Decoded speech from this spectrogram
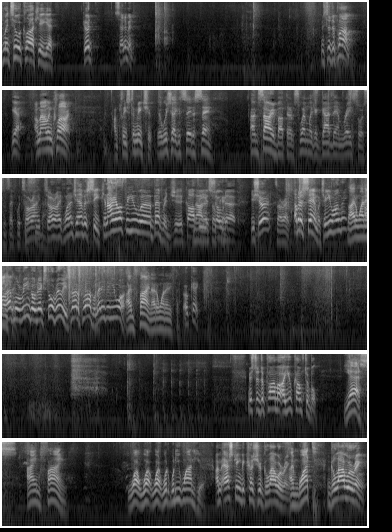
Is my two o'clock here yet? Good. Send him in. Mr. De Palma, Yeah. I'm Alan Klein. I'm pleased to meet you. I wish I could say the same. I'm sorry about that. I've sweating like a goddamn racehorse since I put It's this all right. It's all right. Why don't you have a seat? Can I offer you a beverage, a coffee, No, a that's okay. soda? You sure? It's all right. How about a sandwich? Are you hungry? No, I don't want anything. I'll have. Maureen go next door. Really, it's not a problem. Anything you want. I'm fine. I don't want anything. Okay. Mr. De Palma, are you comfortable? Yes, I'm fine. What, what, what, what, what do you want here? I'm asking because you're glowering. I'm what? glowering.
